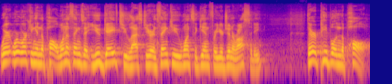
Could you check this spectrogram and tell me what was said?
We're, we're working in Nepal. One of the things that you gave to last year, and thank you once again for your generosity, there are people in Nepal.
